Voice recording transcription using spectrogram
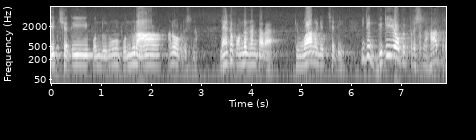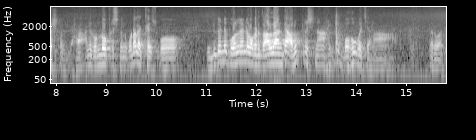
గచ్చతి పొందును పొందునా అని ఒక ప్రశ్న. లేక పొందడంటారా? కింవాన గచ్చతి. ఇది ద్వితీయోపి ప్రశ్న ద్రష్టవ్య అని రెండో ప్రశ్నను కూడా లెక్కేసుకో. ఎందుకంటే పోలండి ఒకటి చాలా అంటే అనుప్రశ్న ఇది బహువచన. తర్వాత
